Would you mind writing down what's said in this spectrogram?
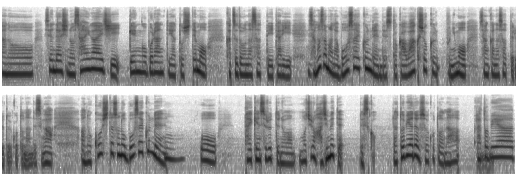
あの仙台市の災害時言語ボランティアとしても活動なさっていたりさまざまな防災訓練ですとかワークショップにも参加なさっているということなんですがあのこうしたその防災訓練を体験するっていうのはもちろん初めてですか？ラトビアではそういうことはなラトビア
